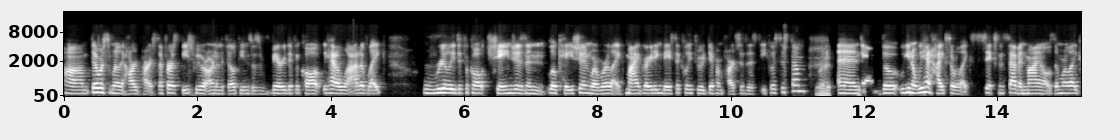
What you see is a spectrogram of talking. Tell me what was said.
um, there were some really hard parts. The first beach we were on in the Philippines was very difficult. We had a lot of like really difficult changes in location where we're like migrating basically through different parts of this ecosystem. Right. And the you know we had hikes that were like six and seven miles, and we're like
